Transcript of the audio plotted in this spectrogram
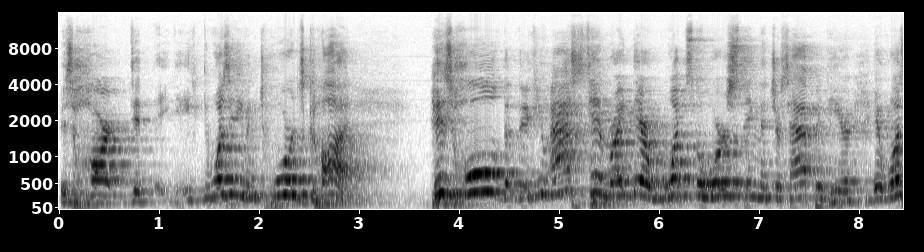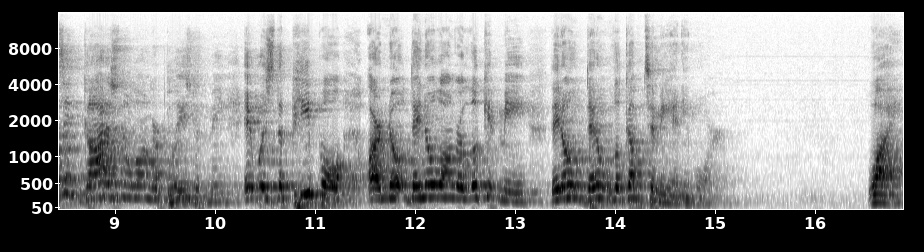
His heart did, it wasn't even towards God. His whole, if you asked him right there, what's the worst thing that just happened here? It wasn't God is no longer pleased with me. It was the people are no, they no longer look at me. They don't, they don't look up to me anymore. Why?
